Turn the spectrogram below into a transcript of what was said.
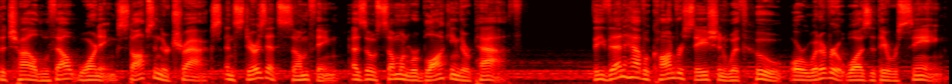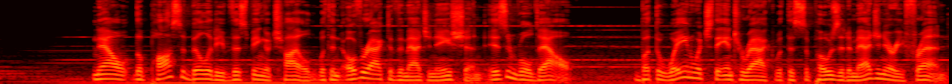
The child, without warning, stops in their tracks and stares at something as though someone were blocking their path. They then have a conversation with who or whatever it was that they were seeing. Now, the possibility of this being a child with an overactive imagination isn't ruled out, but the way in which they interact with this supposed imaginary friend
